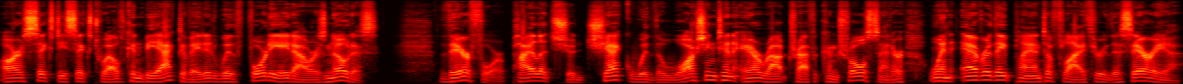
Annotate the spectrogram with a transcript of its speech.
R6612 can be activated with 48 hours notice. Therefore, pilots should check with the Washington Air Route Traffic Control Center whenever they plan to fly through this area.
